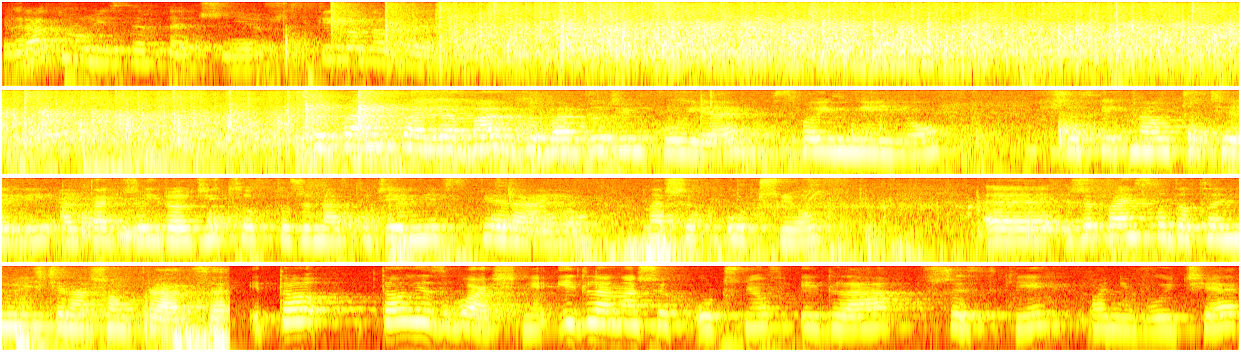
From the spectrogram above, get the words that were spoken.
Gratuluję serdecznie, wszystkiego dobrego. Proszę Państwa, ja bardzo, bardzo dziękuję w swoim imieniu wszystkich nauczycieli, ale także i rodziców, którzy nas tu dzielnie wspierają, naszych uczniów, e, że Państwo doceniliście naszą pracę. I to, to jest właśnie i dla naszych uczniów, i dla wszystkich, Panie Wójcie,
